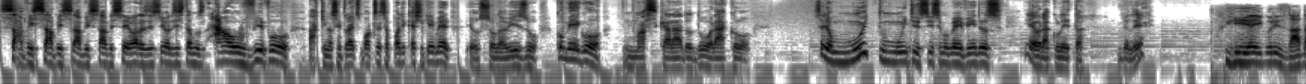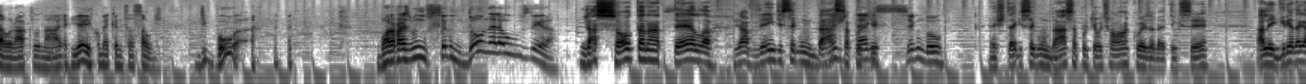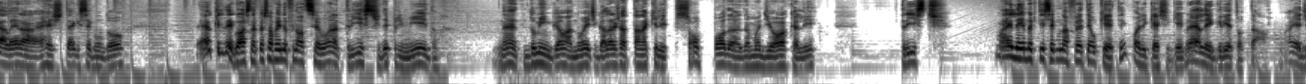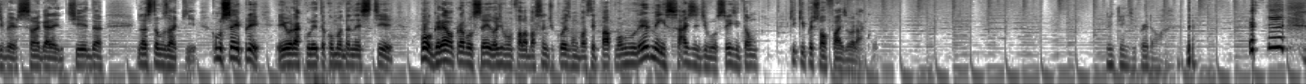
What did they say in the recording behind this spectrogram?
Salve, salve, salve, salve, senhoras e senhores, estamos ao vivo aqui no Central Xbox, esse é o Podcast Gamer. Eu sou o Luizo, comigo, mascarado do Oráculo. Sejam muito, muitíssimo bem-vindos. E aí, Oraculeta, beleza? E aí, gurizada, Oráculo na área. E aí, como é que é essa saúde? De boa? Bora para um segundão, né, Leuzeira? Já solta na tela, já vem de segundaça, Hashtag porque... segundou. Hashtag segundaça, porque eu vou te falar uma coisa, velho. Tem que ser alegria da galera, é hashtag segundou. É aquele negócio, né? O pessoal vem do final de semana triste, deprimido, né? Domingão à noite, a galera já tá naquele sol pó da, da mandioca ali. Triste. Mas lembra que tem segunda-feira tem o quê? Tem podcast gamer, é alegria total. Aí a diversão é garantida. Nós estamos aqui. Como sempre, eu, Oraculeta, comandando este programa para vocês. Hoje vamos falar bastante coisa, vamos bater papo, vamos ler mensagens de vocês. Então, o que, que o pessoal faz, Oráculo? Não entendi, perdão.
